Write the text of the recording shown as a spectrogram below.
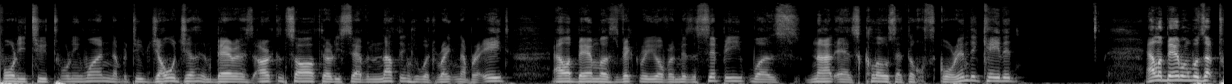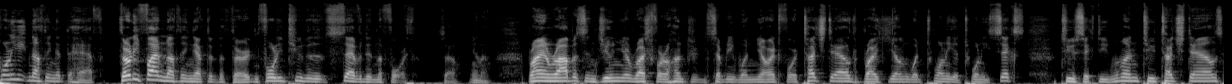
42-21. Number two, Georgia embarrassed Arkansas 37-0, who was ranked number eight. Alabama's victory over Mississippi was not as close as the score indicated. Alabama was up 28 0 at the half, 35 0 after the third, and 42 7 in the fourth. So, you know. Brian Robinson Jr. rushed for 171 yards, four touchdowns. Bryce Young went 20 of 26, 261, two touchdowns.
